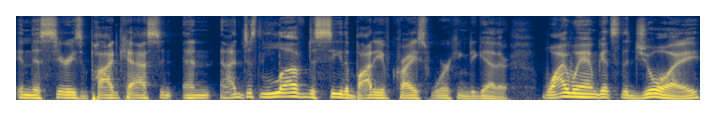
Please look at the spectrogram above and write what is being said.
in this series of podcasts. And, and and I just love to see the body of Christ working together. YWAM gets the joy,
